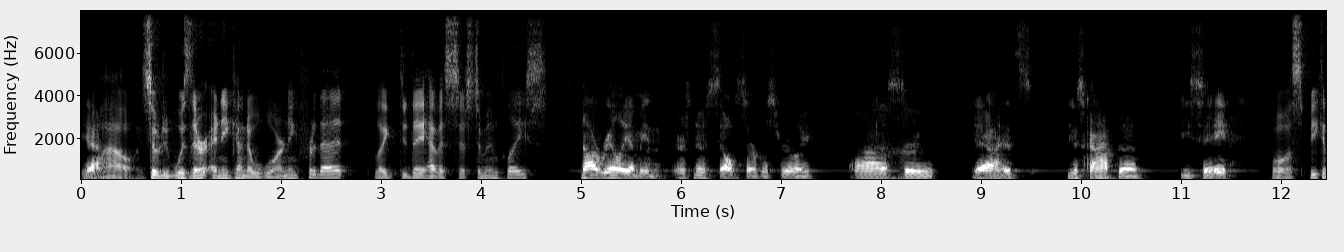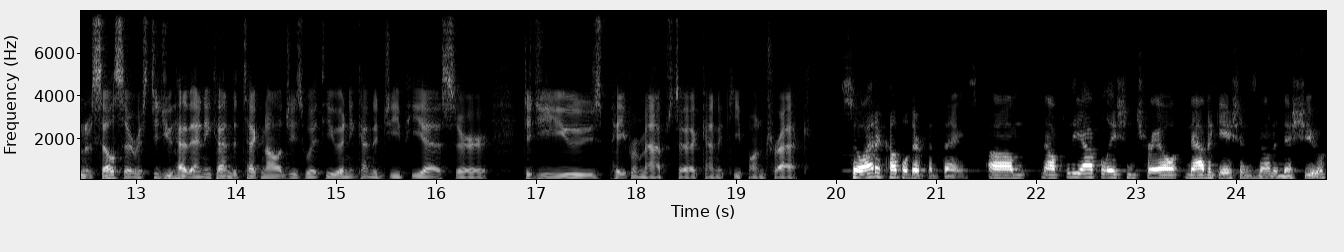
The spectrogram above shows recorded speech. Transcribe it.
Yeah. Wow. So did, was there any kind of warning for that? Like did they have a system in place? Not really. I mean, there's no self service really. Uh, so yeah, it's you just kind of have to be safe. Well, speaking of cell service, did you have any kind of technologies with you, any kind of GPS, or did you use paper maps to kind of keep on track? So I had a couple different things. Um, now for the Appalachian Trail, navigation's not an issue.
